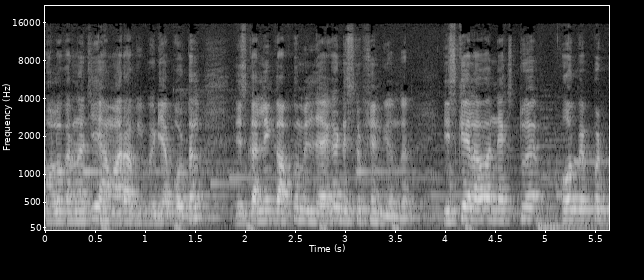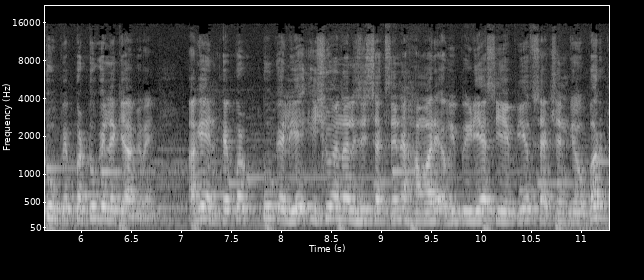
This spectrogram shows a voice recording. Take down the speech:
फॉलो करना चाहिए हमारा विपीडिया पोर्टल जिसका लिंक आपको मिल जाएगा डिस्क्रिप्शन के अंदर। इसके अलावा नेक्स्ट है for paper two paper two के लिए क्या करें? अगेन पेपर टू के लिए इशू एनालिसिस सेक्शन है हमारे अभिपीडिया सी सेक्शन के ऊपर।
